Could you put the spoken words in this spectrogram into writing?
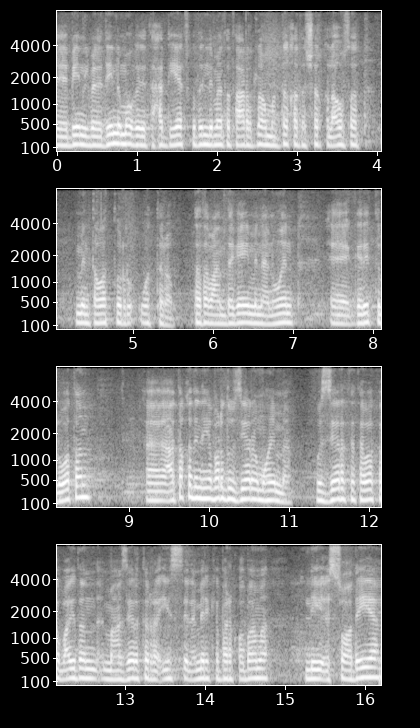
بين البلدين لمواجهة التحديات في ظل ما تتعرض له منطقة الشرق الأوسط من توتر واضطراب. ده طبعا ده جاي من عنوان جريدة الوطن. أعتقد أن هي برضو زيارة مهمة والزيارة تتواكب أيضا مع زيارة الرئيس الأمريكي باراك أوباما للسعودية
